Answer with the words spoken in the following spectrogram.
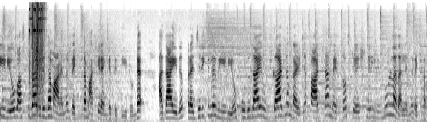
വീഡിയോ വസ്തുതാവിരുദ്ധമാണെന്ന് വ്യക്തമാക്കി രംഗത്തെത്തിയിട്ടുണ്ട്. അതായത് പ്രചരിക്കുന്ന വീഡിയോ പുതുതായി ഉദ്ഘാടനം കഴിഞ്ഞ പാട്ന മെട്രോ സ്റ്റേഷനിൽ നിന്നുള്ളതല്ലെന്ന് വ്യക്തം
